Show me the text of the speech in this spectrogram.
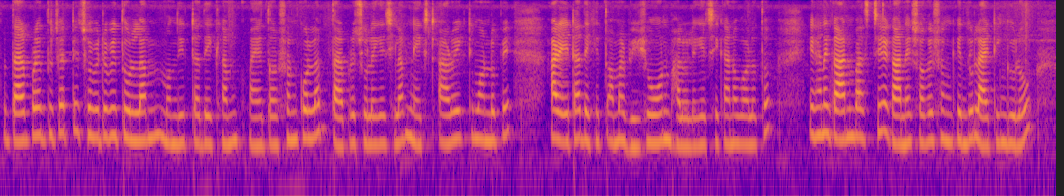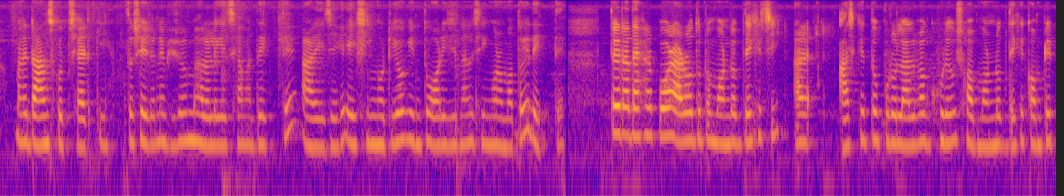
তো তারপরে দু চারটে ছবি টবি তুললাম, মন্দিরটা দেখলাম, মায়ের দর্শন করলাম, তারপরে চলে গেছিলাম নেক্সট আরও একটি মণ্ডপে। আর এটা দেখে তো আমার ভীষণ ভালো লেগেছে, কেন বলো তো? এখানে গান বাজছে, গানের সঙ্গে সঙ্গে কিন্তু লাইটিংগুলো মানে ডান্স করছে আর কি। তো সেই জন্য ভীষণ ভালো লেগেছে আমার দেখতে। আর এই যে, এই সিংহটিও কিন্তু অরিজিনাল সিংহর মতোই দেখতে। তো এটা দেখার পর আরও দুটো মণ্ডপ দেখেছি। আর আজকে তো পুরো লালবাগ ঘুরেও সব মণ্ডপ দেখে কমপ্লিট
